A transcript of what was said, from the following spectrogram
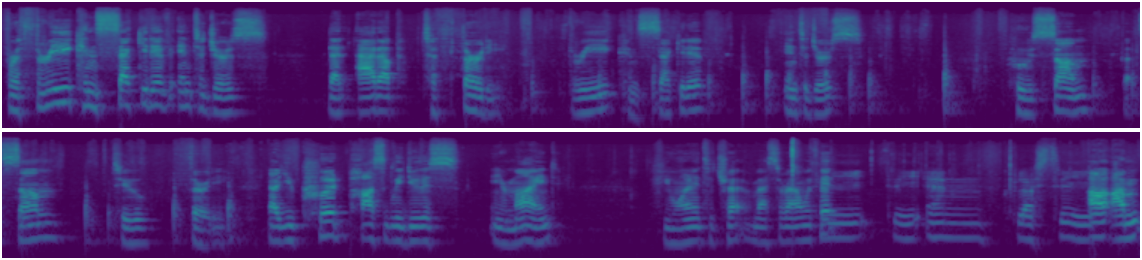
for three consecutive integers that add up to 30? Three consecutive integers whose sum, that sum to 30. Now you could possibly do this in your mind you wanted to try mess around with it. 3, 3n plus 3. Uh, I'm,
